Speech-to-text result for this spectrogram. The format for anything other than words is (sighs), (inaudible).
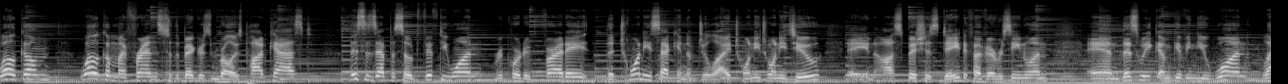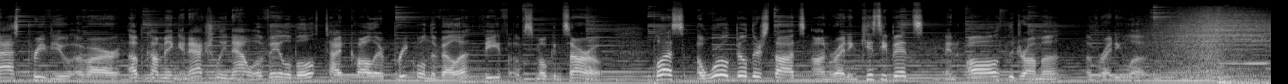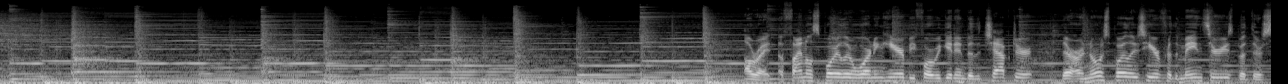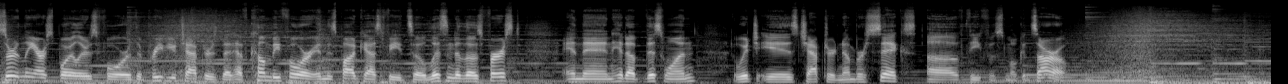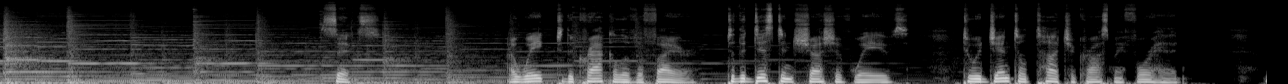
Welcome, welcome, my friends, to the Beggars and Brawlers podcast. This is episode 51, recorded Friday, the 22nd of July, 2022, an auspicious date if I've ever seen one. And this week I'm giving you one last preview of our upcoming and actually now available Tide Caller prequel novella, Thief of Smoke and Sorrow. Plus, a world builder's thoughts on writing kissy bits and all the drama of writing love. All right, a final spoiler warning here before we get into the chapter. There are no spoilers here for the main series, but there certainly are spoilers for the preview chapters that have come before in this podcast feed. So listen to those first and then hit up this one, which is chapter number six of Thief of Smoke and Sorrow. Six. I wake to the crackle of a fire, to the distant shush of waves, to a gentle touch across my forehead.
